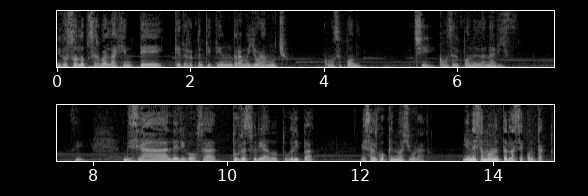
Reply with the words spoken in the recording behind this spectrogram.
Digo, solo observa a la gente que de repente tiene un drama y llora mucho. ¿Cómo se pone? Sí, ¿cómo se le pone la nariz? Sí. Dice, ah, le digo, o sea, tu resfriado, tu gripa, es algo que no has llorado. Y en ese momento él hace contacto.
